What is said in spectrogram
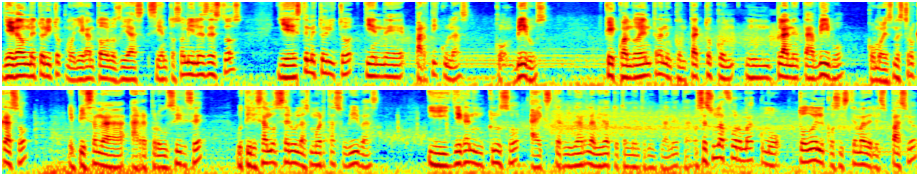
llega un meteorito, como llegan todos los días cientos o miles de estos, y este meteorito tiene partículas con virus que cuando entran en contacto con un planeta vivo, como es nuestro caso, empiezan a, a reproducirse utilizando células muertas o vivas y llegan incluso a exterminar la vida totalmente en un planeta. O sea, es una forma como todo el ecosistema del espacio,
